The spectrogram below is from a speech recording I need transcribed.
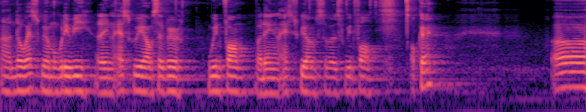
à, uh, NoSQL MongoDB ở đây là SQL Server WinForm và đây là SQL Server WinForm. Ok. Uh,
